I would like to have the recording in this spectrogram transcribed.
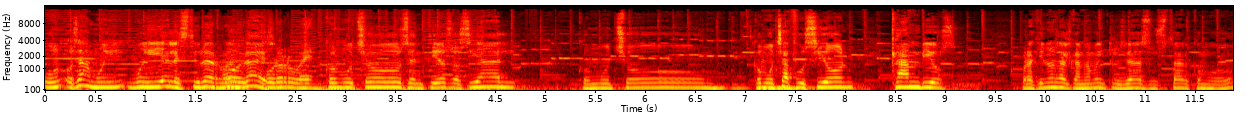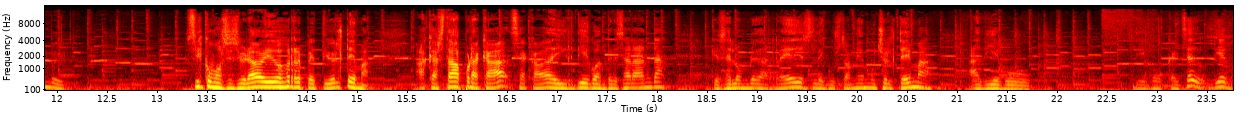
un- o sea, muy, muy al estilo de Rubén Muy Blades. puro Rubén. Con mucho sentido social, con mucho, con mucha fusión, cambios. Por aquí nos alcanzamos inclusive a asustar como, hombre, Sí, como si se hubiera habido repetido el tema. Acá estaba por acá, se acaba de ir Diego Andrés Aranda, que es el hombre de las redes, le gustó a mí mucho el tema. A Diego, Diego Caicedo, Diego.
